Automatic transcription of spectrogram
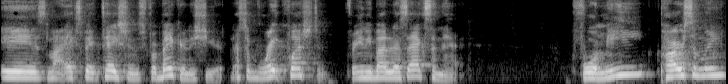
is my expectations for Baker this year? That's a great question for anybody that's asking that. For me personally,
